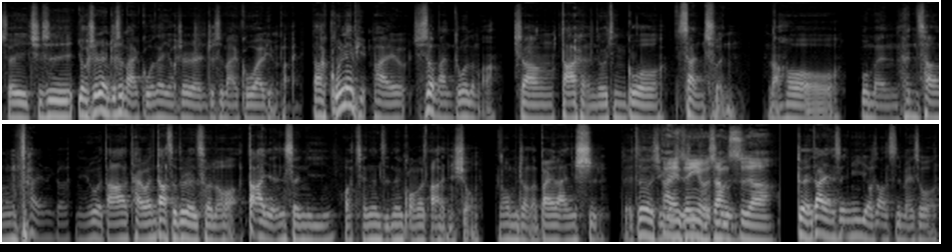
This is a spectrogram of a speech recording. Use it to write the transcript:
所以其实有些人就是买国内，有些人就是买国外品牌。那国内品牌其实有蛮多的嘛，像大家可能都听过善存，然后我们很常在那个，你如果搭台湾大车队的车的话，大眼神医，哇，前阵子那广告打很凶。然后我们讲的白兰氏，对，这个大眼神医有上市啊。对，大眼神医有上市，没错。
